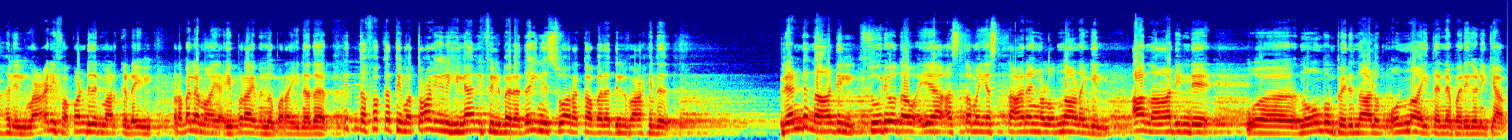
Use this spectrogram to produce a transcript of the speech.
അഹ്ലിൽ മഅരിഫ പണ്ഡിതന്മാർക്കിടയിൽ പ്രബലമായ അഭിപ്രായം എന്ന് പറയുന്നത്. വാഹിദ്. രണ്ട് നാടിൽ സൂര്യോദയ അസ്തമയ സ്ഥാനങ്ങൾ ഒന്നാണെങ്കിൽ ആ നാടിന്റെ നോമ്പും പെരുന്നാളും ഒന്നായി തന്നെ പരിഗണിക്കാം.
